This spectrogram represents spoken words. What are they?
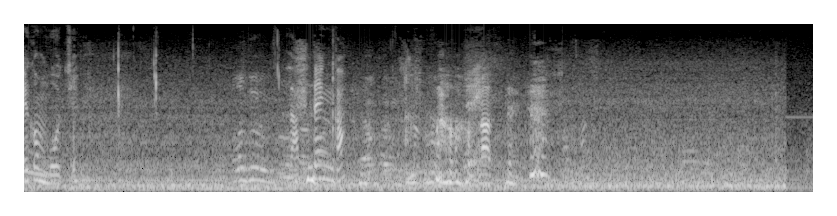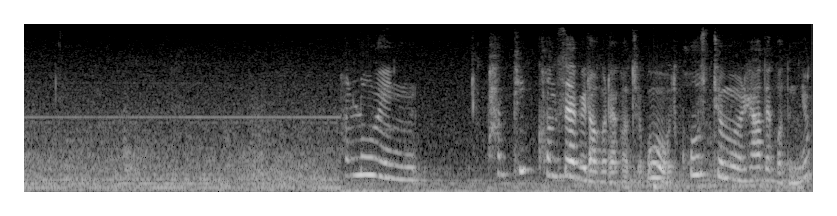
이건 뭐지? 라떼인가? 라떼 할로윈 파티 컨셉이라 그래가지고 코스튬을 해야 되거든요.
